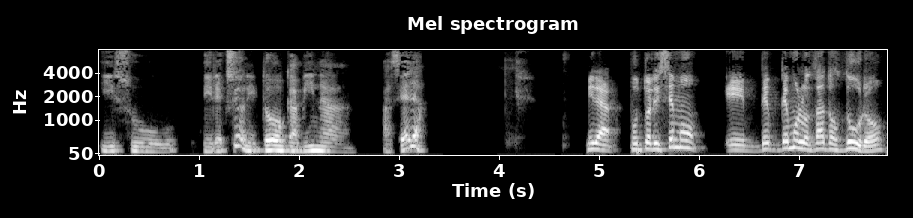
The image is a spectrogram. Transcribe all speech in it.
y su dirección y todo camina hacia allá. Mira, puntualicemos, eh, demos los datos duros.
